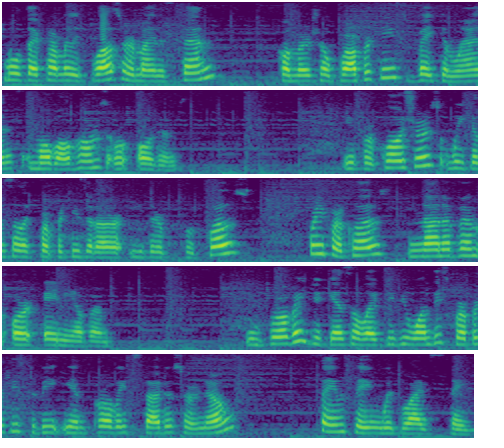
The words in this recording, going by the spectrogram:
multifamily plus or minus 10, commercial properties, vacant lands, mobile homes, or others. In foreclosures, we can select properties that are either foreclosed, pre-foreclosed, none of them, or any of them. In probate, you can select if you want these properties to be in probate status or no. Same thing with life estate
